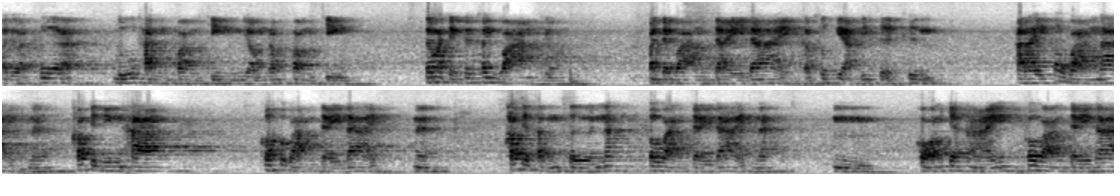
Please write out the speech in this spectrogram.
ปฏิบัติเพื่อรู้ทันความจริง ยอมรับความจริง แล้วมันจะค่อยๆวางโยมมันจะวางใจได้กับทุกอย่างที่เกิดขึ้น อะไรก็วางได้นะเขาจะนินทา ก็วางใจได้นะเขาจะสรรเสริญนะก็วางใจได้นะอืม ของจะหายก็วางใจได้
